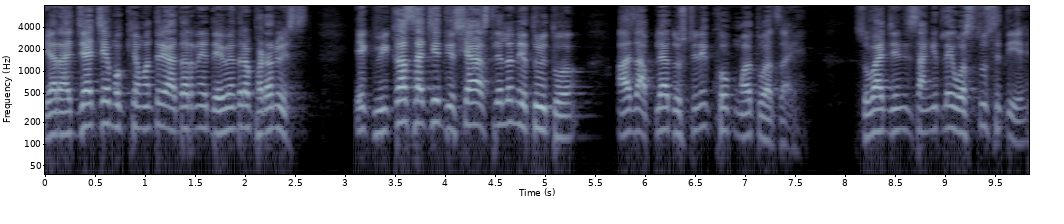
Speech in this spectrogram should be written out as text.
या राज्याचे मुख्यमंत्री आदरणीय देवेंद्र फडणवीस एक विकासाची दिशा असलेलं नेतृत्व आज आपल्या दृष्टीने खूप महत्वाचं आहे. सुभाषजींनी सांगितले वस्तुस्थिती आहे.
